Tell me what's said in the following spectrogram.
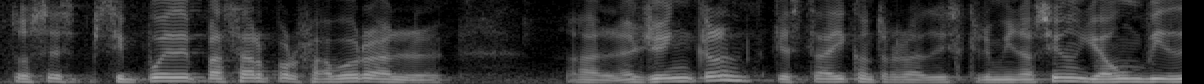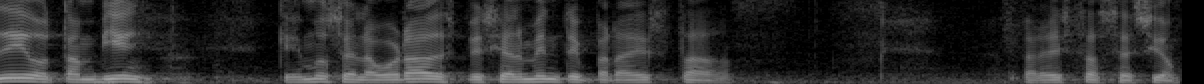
Entonces, si puede pasar por favor al, al jingle que está ahí contra la discriminación y a un video también que hemos elaborado especialmente para esta, para esta sesión.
